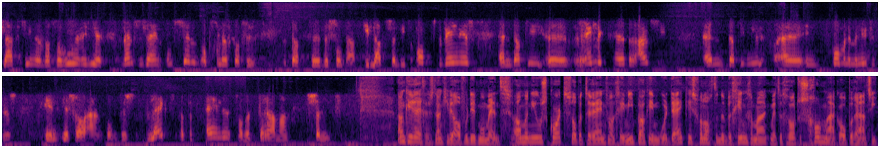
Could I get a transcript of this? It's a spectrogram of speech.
laten zien en wat we horen hier. Mensen zijn ontzettend opgelucht dat, de, dat uh, de soldaat Salit op de been is en dat hij uh, redelijk eruit ziet. En dat hij nu in de komende minuten dus in Israël aankomt. Dus het lijkt op het einde van het drama Salit. Ankie Reggers, dankjewel voor dit moment. Ander nieuws kort. Op het terrein van Chemiepak in Moerdijk is vanochtend een begin gemaakt met de grote schoonmaakoperatie.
